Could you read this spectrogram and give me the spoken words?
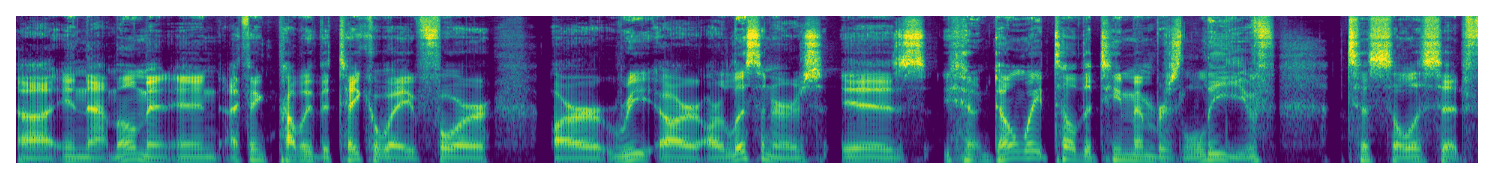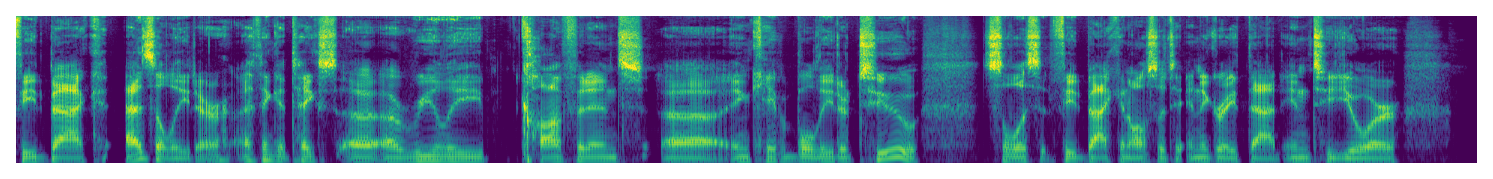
uh, in that moment? And I think probably the takeaway for our re, our our listeners is, you know, don't wait till the team members leave to solicit feedback as a leader. I think it takes a, a really confident uh, and capable leader to solicit feedback and also to integrate that into your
